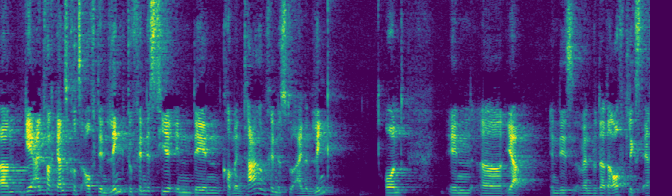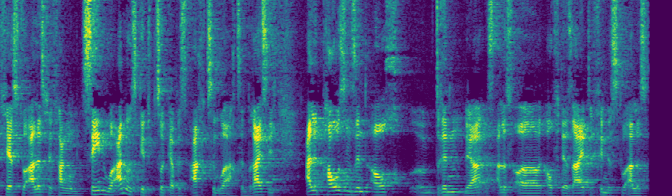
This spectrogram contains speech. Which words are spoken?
ähm, geh einfach ganz kurz auf den Link, du findest hier in den Kommentaren, findest du einen Link. Und in, äh, ja, dies, wenn du da draufklickst, erfährst du alles. Wir fangen um 10 Uhr an. Und es geht circa bis 18 Uhr, 18.30 Uhr. Alle Pausen sind auch äh, drin, ja, ist alles äh, auf der Seite, findest du alles.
